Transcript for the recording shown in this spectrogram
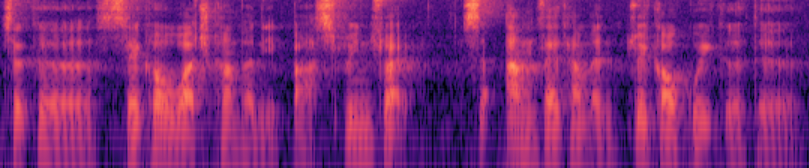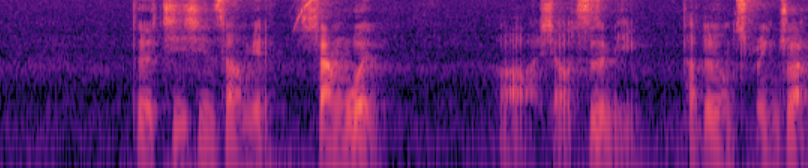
这个 Seiko Watch Company 把 Spring Drive 是按在他们最高规格的的机芯上面，三问啊，小志明，他都用 Spring Drive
